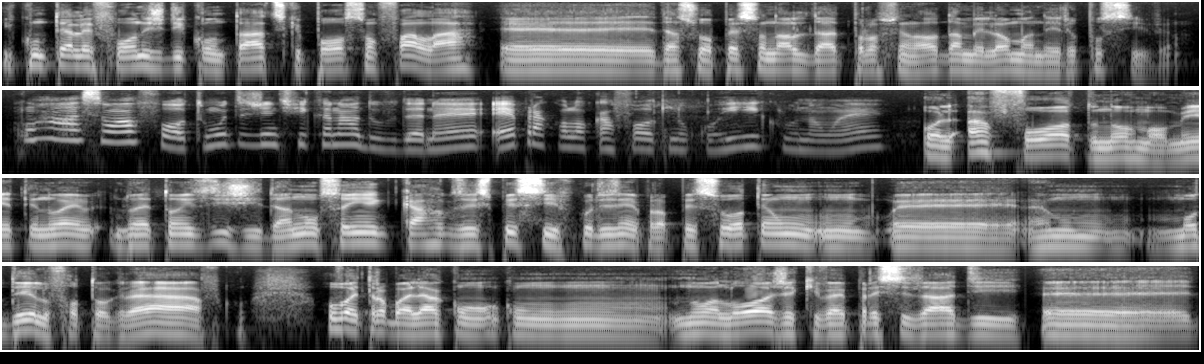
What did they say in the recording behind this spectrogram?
e com telefones de contatos que possam falar é, da sua personalidade profissional da melhor maneira possível. Relação à foto, muita gente fica na dúvida, né? É para colocar foto no currículo, não é? Olha, a foto normalmente não é, não é tão exigida, a não ser em cargos específicos. Por exemplo, a pessoa tem um, um, é, é um modelo fotográfico ou vai trabalhar com, com numa loja que vai precisar de, é,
